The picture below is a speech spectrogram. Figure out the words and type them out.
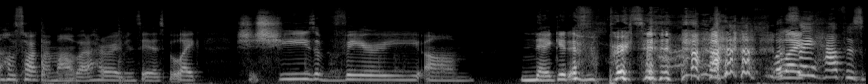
I was talking to my mom about it. how do I even say this, but like sh- she's a very um negative person. Let's like, say half his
